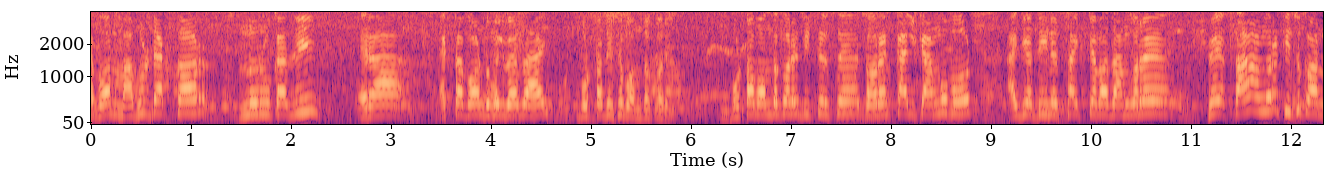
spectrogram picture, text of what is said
এবং মাহুল ডাক্তার, নুরু কাজী, এরা একটা গন্ডগোল বাজায়, ভোটটা দিছে বন্ধ করে। ভোটটা বন্ধ করে দিতেছে, ধরেন কালকে আমগো ভোট আজ দিনের চারটে বাজে আমগরে তা আমগরে কিছু কন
